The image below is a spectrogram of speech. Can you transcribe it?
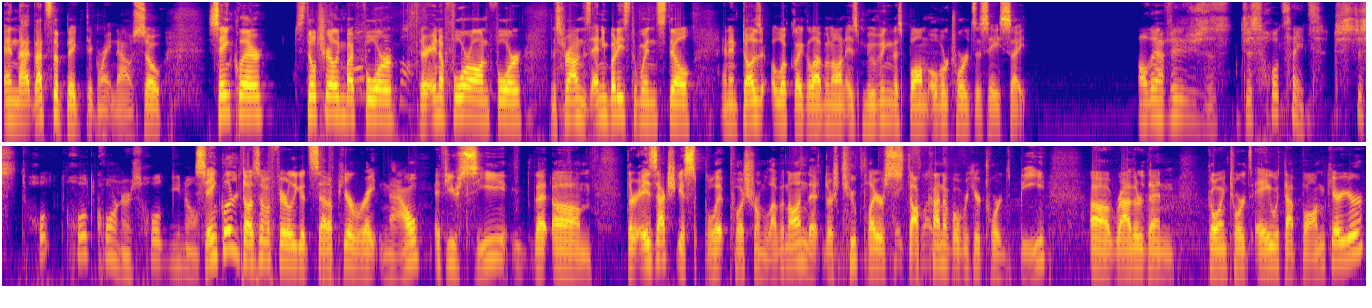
and that that's the big thing right now. So, St. Clair still trailing by four. They're in a four on four. This round is anybody's to win still, and it does look like Lebanon is moving this bomb over towards this A site. All they have to do is just just hold sites. Just just hold hold corners. Hold you know. St. Clair does have a fairly good setup here right now. If you see that um, there is actually a split push from Lebanon, that there's two players stuck kind of over here towards B, uh, rather than going towards A with that bomb carrier.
